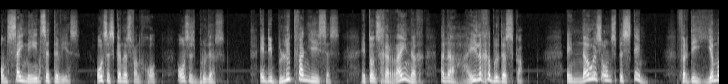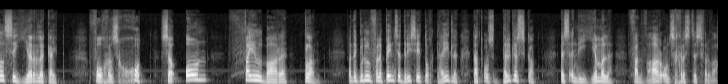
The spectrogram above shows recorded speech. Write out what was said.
om sy mense te wees. Ons is kinders van God. Ons is broeders. En die bloed van Jesus het ons gereinig in 'n heilige broederskap. En nou is ons bestem vir die hemelse heerlikheid volgens God se onfeilbare plan. Want ek bedoel Filippense 3 sê tog duidelik dat ons burgerskap is in die hemele van waar ons Christus verwag.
